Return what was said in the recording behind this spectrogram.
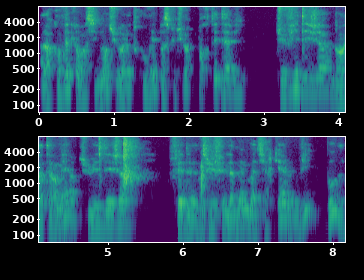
Alors qu'en fait, l'enracinement, tu vas le trouver parce que tu vas porter ta vie. Tu vis déjà dans la terre-mère, tu es déjà fait de, tu es fait de la même matière qu'elle. Vis, bouge.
